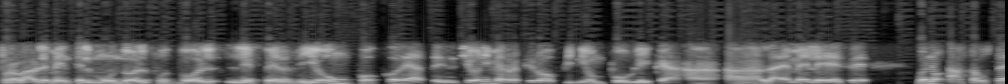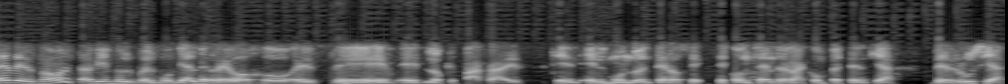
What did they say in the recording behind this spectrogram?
probablemente el mundo del fútbol le perdió un poco de atención y me refiero a opinión pública a, la MLS. Bueno, hasta ustedes, ¿no? Estar viendo el, mundial de reojo, este, eh, lo que pasa es que el mundo entero se, concentra en la competencia de Rusia.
